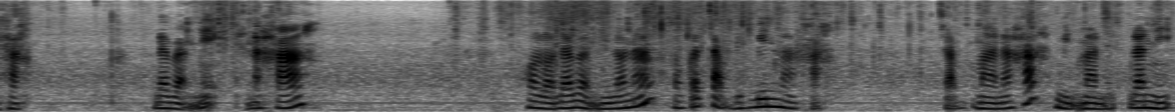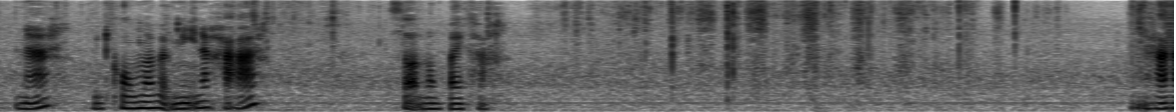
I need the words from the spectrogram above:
นี่ค่ะ ได้แบบนี้นะคะ พอเราได้แบบนี้แล้วนะ เราก็จับริบบิ้นมาค่ะ จับมานะคะ บิดมาด้านนี้นะ บิดโค้งมาแบบนี้นะคะ สอดลงไปค่ะนะคะ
